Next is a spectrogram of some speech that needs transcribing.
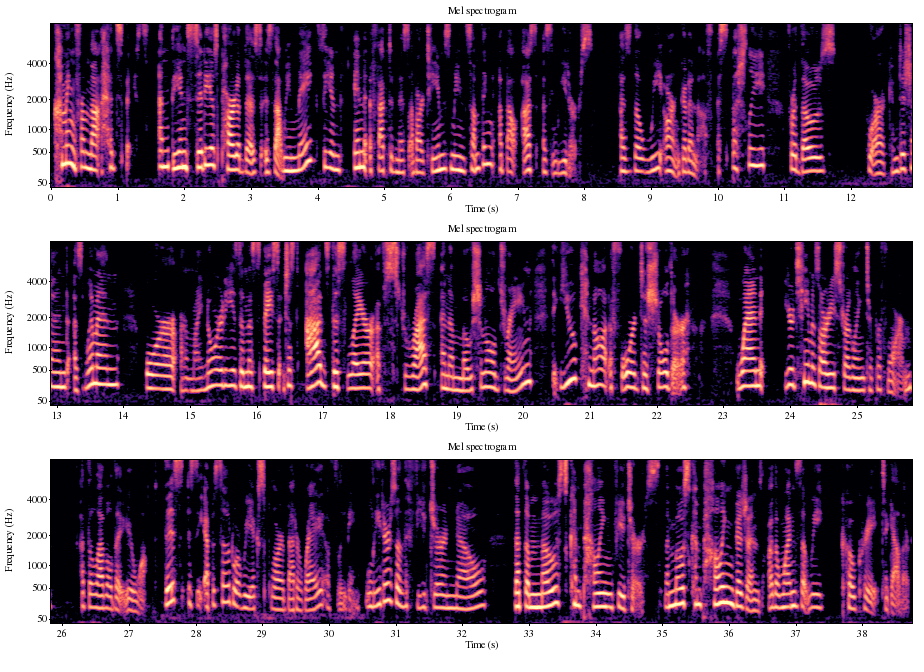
coming from that headspace? And the insidious part of this is that we make the ineffectiveness of our teams mean something about us as leaders, as though we aren't good enough, especially for those who are conditioned as women or are minorities in the space. It just adds this layer of stress and emotional drain that you cannot afford to shoulder when your team is already struggling to perform at the level that you want. This is the episode where we explore a better way of leading. Leaders of the future know that the most compelling futures, the most compelling visions are the ones that we co create together.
